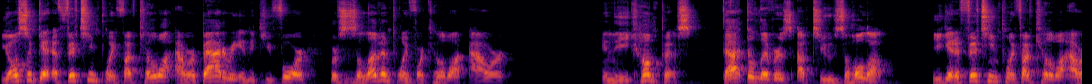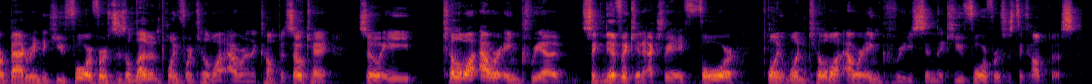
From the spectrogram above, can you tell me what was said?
You also get a 15.5 kilowatt hour battery in the Q4 versus 11.4 kilowatt hour in the Compass. That delivers up to, so hold on. You get a 15.5 kilowatt hour battery in the Q4 versus 11.4 kilowatt hour in the Compass. Okay, so a kilowatt hour increase, uh, significant actually, a 4.1 kilowatt hour increase in the Q4 versus the Compass.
